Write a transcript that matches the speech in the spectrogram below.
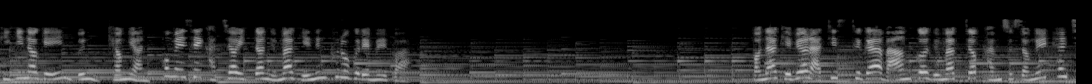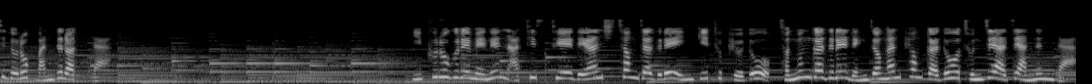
비긴 어게인 은 경연, 포맷에 갇혀있던 음악 예능 프로그램을 봐. 언어 개별 아티스트가 마음껏 음악적 감수성을 펼치도록 만들었다. 이 프로그램에는 아티스트에 대한 시청자들의 인기 투표도 전문가들의 냉정한 평가도 존재하지 않는다.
